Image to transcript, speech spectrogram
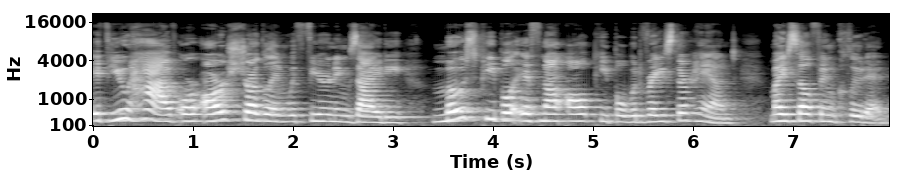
if you have or are struggling with fear and anxiety, most people, if not all people, would raise their hand myself included.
